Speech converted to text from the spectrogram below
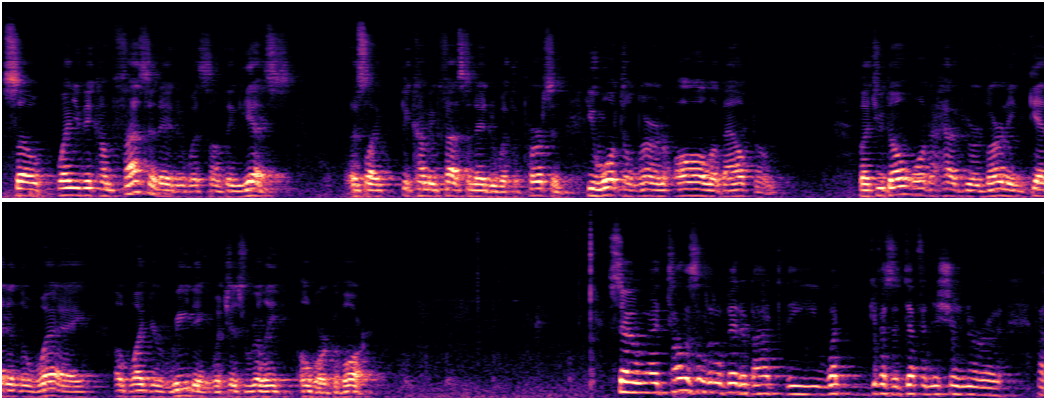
So when you become fascinated with something, yes, it's like becoming fascinated with a person. You want to learn all about them, but you don't want to have your learning get in the way of what you're reading, which is really a work of art. So uh, tell us a little bit about the what. Give us a definition or a,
